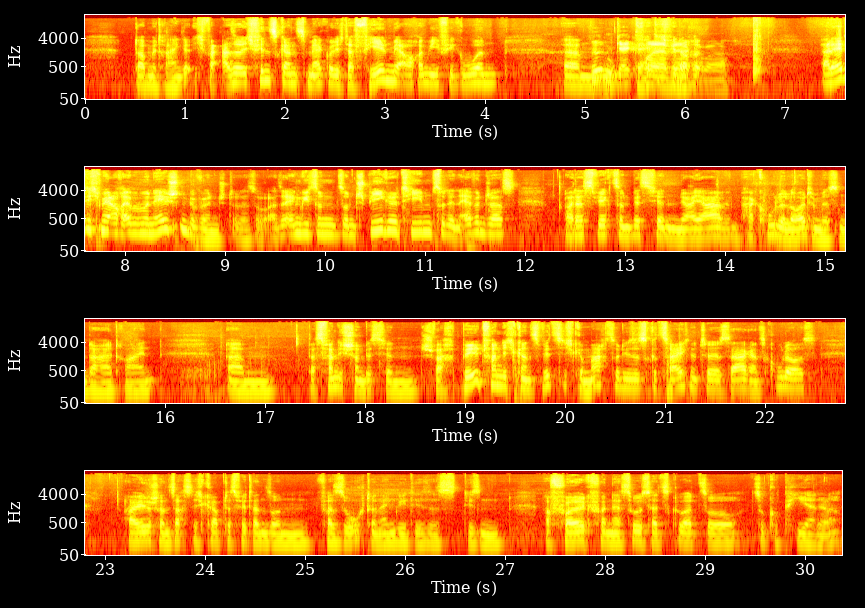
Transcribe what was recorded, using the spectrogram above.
da mit reinge... Ich, also ich finde es ganz merkwürdig, da fehlen mir auch irgendwie Figuren. Ähm, Für ein Gag-Feuerwerk, aber... Da hätte ich mir auch Abomination gewünscht oder so. Also irgendwie so ein, so ein Spiegelteam zu den Avengers. Aber das wirkt so ein bisschen, ja, ja, ein paar coole Leute müssen da halt rein. Ähm, das fand ich schon ein bisschen schwach. Bild fand ich ganz witzig gemacht, so dieses gezeichnete, es sah ganz cool aus. Aber wie du schon sagst, ich glaube, das wird dann so ein Versuch, dann irgendwie dieses, diesen Erfolg von der Suicide Squad so zu kopieren. Ja. Ne?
